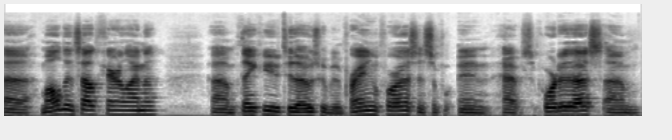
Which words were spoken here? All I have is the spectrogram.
uh, Mauldin, South Carolina. Um, thank you to those who've been praying for us and, supp- and have supported us. Um,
